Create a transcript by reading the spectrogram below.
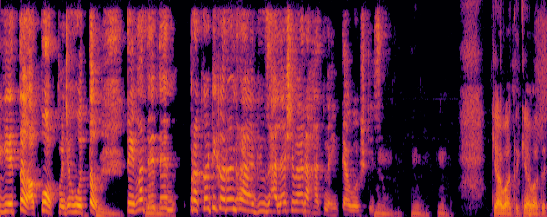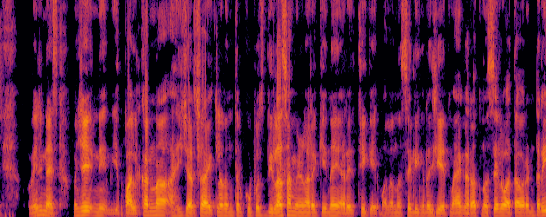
येतं आपोआप म्हणजे होतं तेव्हा ते प्रकटीकरण झाल्याशिवाय राहत नाही त्या गोष्टीचं. क्या बात आहे क्या बात आहे. व्हेरी नाईस म्हणजे पालकांना ही चर्चा ऐकल्यानंतर खूपच दिलासा मिळणार आहे की नाही? अरे ठीक आहे मला नसेल इंग्रजी येत माझ्या घरात नसेल वातावरण तरी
